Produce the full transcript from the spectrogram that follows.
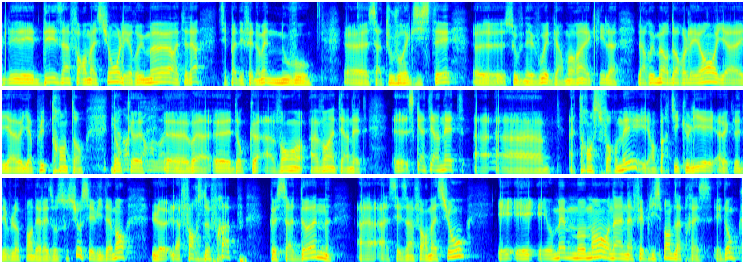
les désinformations, les rumeurs, etc., c'est pas des phénomènes nouveaux. Euh, ça a toujours existé. Euh, Souvenez-vous, Edgar Morin a écrit La, la rumeur d'Orléans il, y a- il y a- il y a plus de 30 ans. 40 Donc, euh, ans, voilà, donc avant, avant Internet. Ce qu'Internet a, a- a transformé, et en particulier avec le développement des réseaux sociaux, c'est évidemment le- la force de frappe que ça donne à, à ces informations. Et, au même moment, on a un affaiblissement de la presse. Et donc,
